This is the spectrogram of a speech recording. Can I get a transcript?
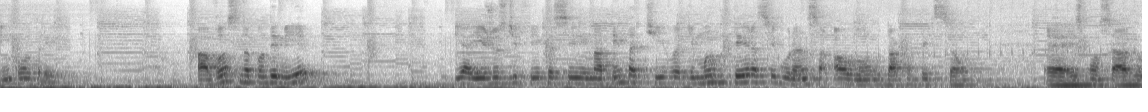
encontrei. Avanço na pandemia e aí justifica-se na tentativa de manter a segurança ao longo da competição, é, responsável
